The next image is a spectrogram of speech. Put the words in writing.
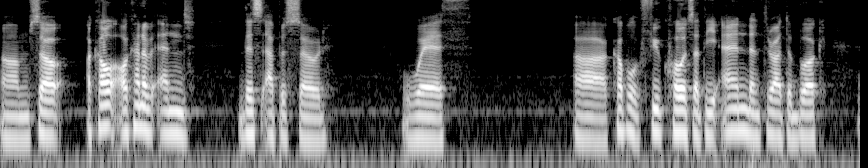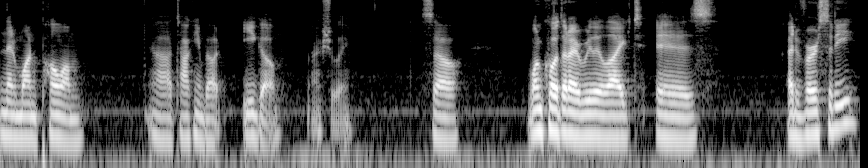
Um, so I'll, I'll kind of end this episode with a couple of few quotes at the end and throughout the book, and then one poem uh, talking about ego, actually. So, one quote that I really liked is Adversity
